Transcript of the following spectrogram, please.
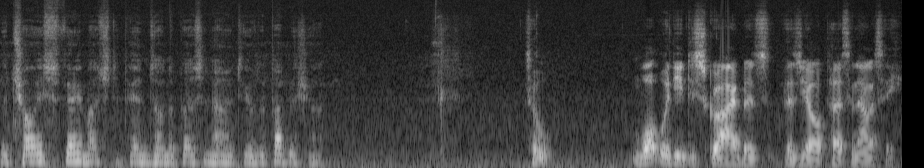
the choice very much depends on the personality of the publisher. So, what would you describe as, as your personality?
